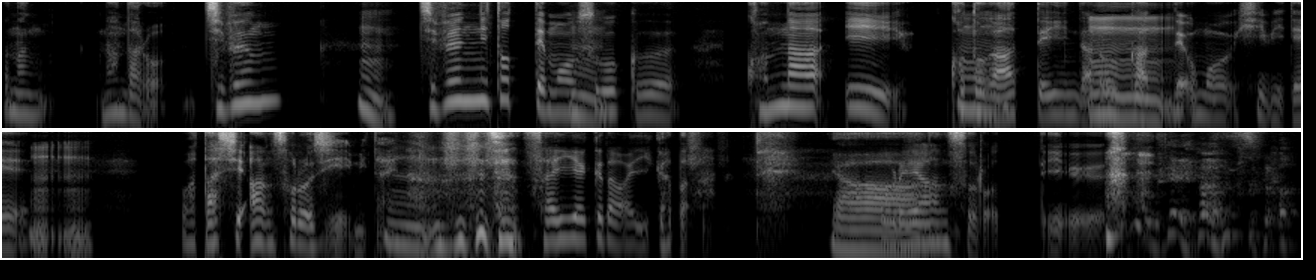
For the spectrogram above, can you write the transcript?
なんなんだろう。自分うん。自分にとってもすごく、こんないいことがあっていいんだろうかって思う日々で、うんうん。私アンソロジーみたいな、うん、い 最悪だわ言い方。やー。俺アンソロっていう。俺アンソロ。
